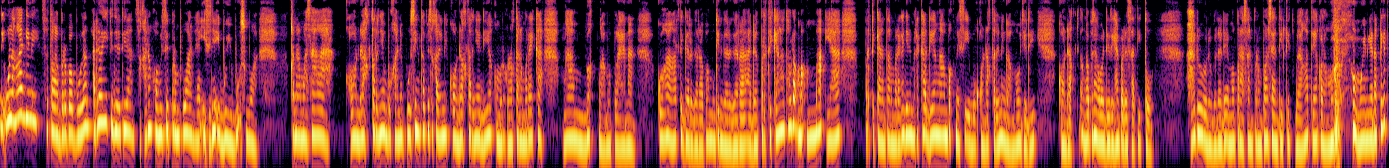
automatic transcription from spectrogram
diulang lagi nih. Setelah beberapa bulan ada lagi kejadian. Sekarang komisi perempuan yang isinya ibu-ibu semua. Kena masalah konduktornya bukannya pusing tapi sekali ini konduktornya dia kemudian konduktor mereka ngambek nggak mau pelayanan gue nggak ngerti gara-gara apa mungkin gara-gara ada pertikaian atau ada emak-emak ya pertikaian antara mereka jadi mereka dia ngambek nih si ibu konduktor ini nggak mau jadi konduktor nggak bisa nggak dirihan pada saat itu Aduh bener-bener dia emang perasaan perempuan sensitif banget ya kalau ngomongin enak dikit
